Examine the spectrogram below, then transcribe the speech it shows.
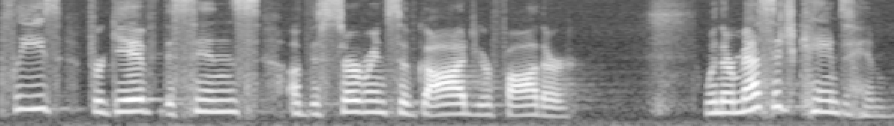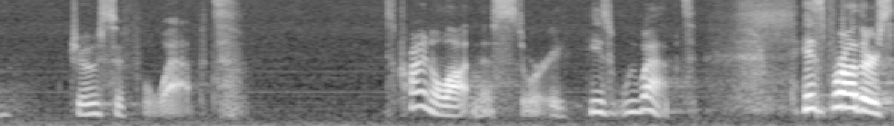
please forgive the sins of the servants of God, your father. When their message came to him, Joseph wept. He's crying a lot in this story. He's, we wept. His brothers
